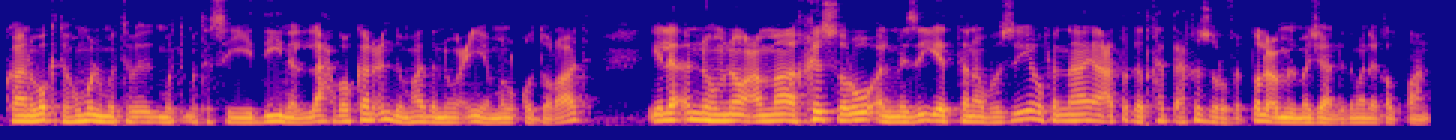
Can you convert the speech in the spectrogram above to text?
وكانوا وقتها هم المت- المت- المتسيدين اللحظة وكان عندهم هذه النوعية من القدرات إلى أنهم نوعا ما خسروا المزية التنافسية وفي النهاية أعتقد حتى خسروا طلعوا من المجال إذا ماني غلطان.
